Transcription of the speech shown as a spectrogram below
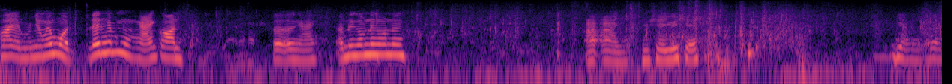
ค่อยมันยังไม่หมดเล่นให้มันหงายก่อน เออเออไงอันนึงอันนึงอันนึงอ่าอ่ายูเฉยยูเฉยเบี่ยงเบี่ยง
